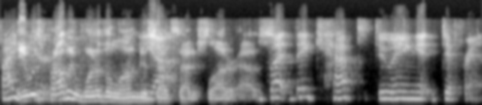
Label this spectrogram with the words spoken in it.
five It was probably one of the longest Yeah. outside of Slaughterhouse. but they kept doing it different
